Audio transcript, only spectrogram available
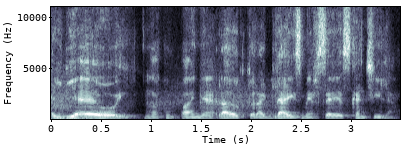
El día de hoy nos acompaña la doctora Gladys Mercedes Canchila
